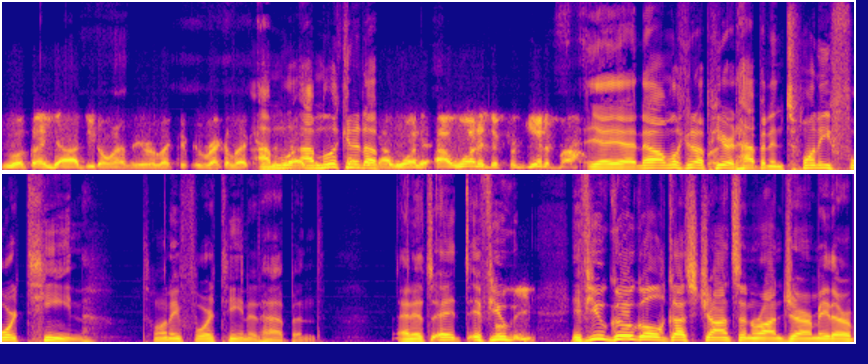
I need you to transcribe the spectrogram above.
well, thank God you don't have any recollection. I'm of lo- that. I'm looking it up. I wanted, I wanted to forget about. It. Yeah, yeah. No, I'm looking it up here. It happened in 2014. 2014 it happened. And it's it, if you if you Google Gus Johnson, Ron Jeremy, there are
